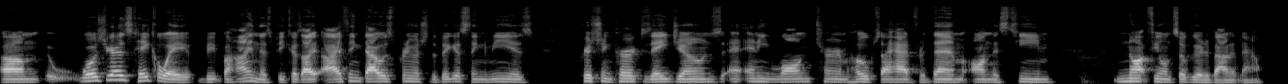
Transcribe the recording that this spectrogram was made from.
um, what was your guys' takeaway behind this? Because I I think that was pretty much the biggest thing to me is Christian Kirk, Zay Jones, any long term hopes I had for them on this team. Not feeling so good about it now.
